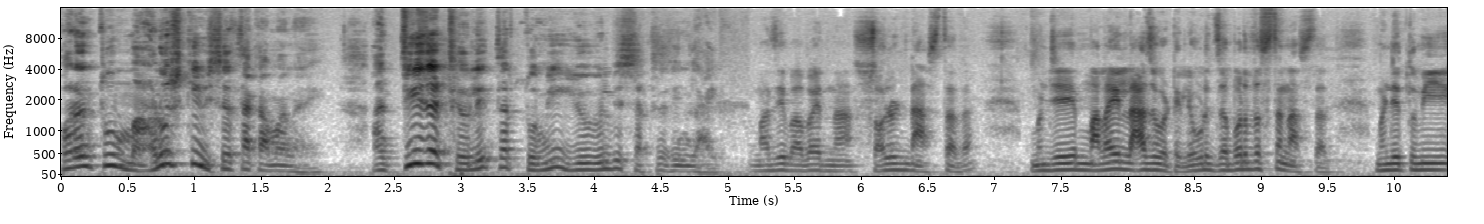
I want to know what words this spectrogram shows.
परंतु माणूस की विसरता कामा नाही आणि ती जर ठेवली तर तुम्ही you will be success in life माझे बाबा आहेत ना सॉलिड नाचतात म्हणजे मलाही लाज वाटेल एवढं जबरदस्त नाचतात. म्हणजे तुम्ही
